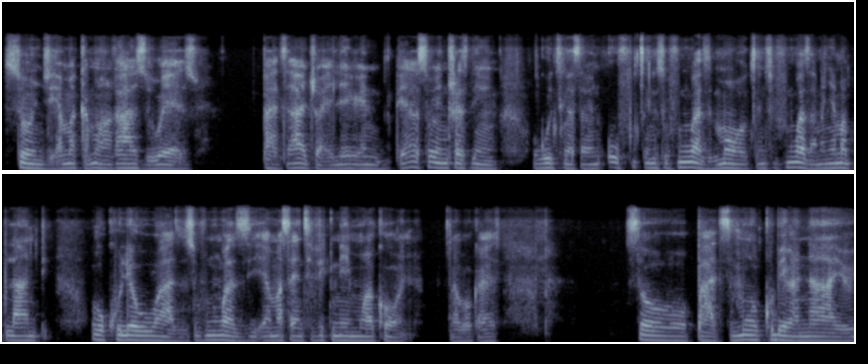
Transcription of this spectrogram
So nje amagama ongakazi uwezwe. But ajwayeleke and they are so interesting ukuthi ugcine usufuna ukwazi more ugcine usufuna ukwazi amanye ama-plant okhule uwazi usufuna ukwazi ama-scientific name wakhona. Yabo guys? So but uma uqhubeka nayo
